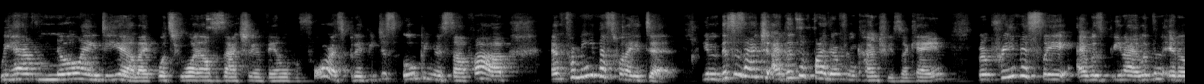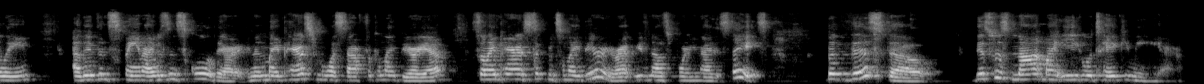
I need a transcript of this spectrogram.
We have no idea like what's what else is actually available for us. But if you just open yourself up, and for me, that's what I did. You know, this is actually I lived in five different countries, okay? But previously I was, you know, I lived in Italy. I lived in Spain. I was in school there. And then my parents from West Africa, Liberia. So my parents took me to Liberia, right? Even though I was born in the United States. But this, though, this was not my ego taking me here.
